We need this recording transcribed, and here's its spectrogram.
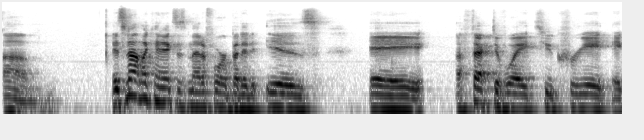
um, it's not mechanics as metaphor, but it is a effective way to create a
